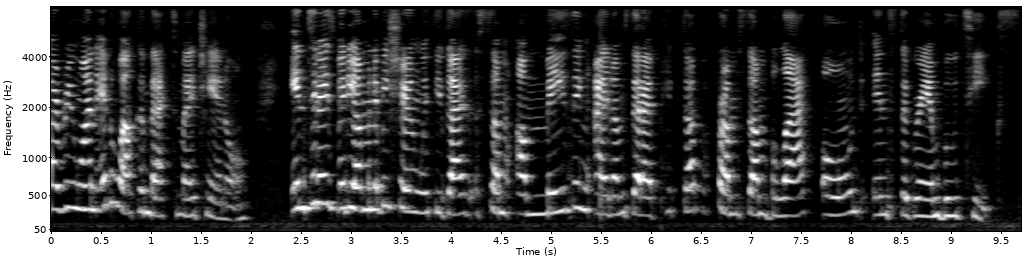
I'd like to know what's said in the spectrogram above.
everyone and welcome back to my channel. In today's video i'm going to be sharing with you guys some amazing items that i picked up from some black owned instagram boutiques.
